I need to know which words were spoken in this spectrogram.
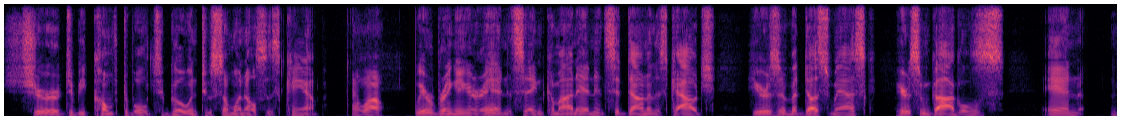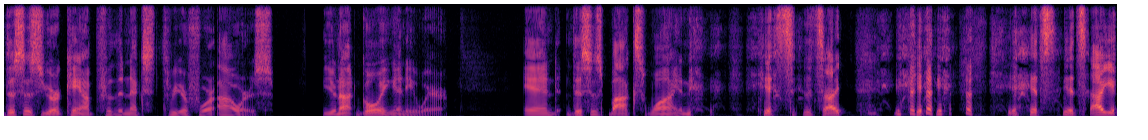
sure to be comfortable to go into someone else's camp. Oh, wow. we were bringing her in and saying, "Come on in and sit down on this couch. Here's a dust mask. Here's some goggles, and this is your camp for the next three or four hours. You're not going anywhere. And this is box wine. it's it's how it's it's how you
